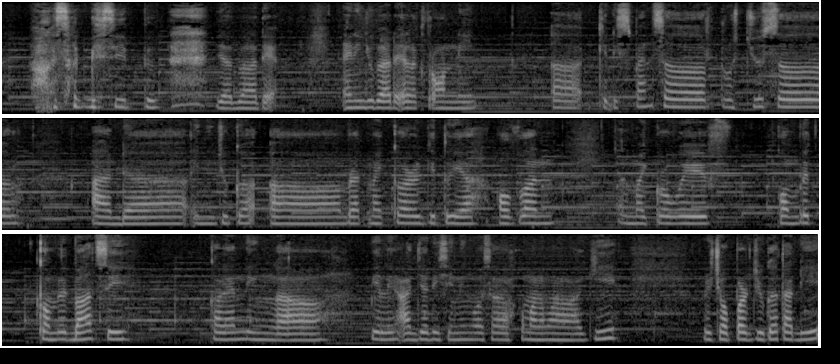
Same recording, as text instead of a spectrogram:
masak di situ. Jahat banget ya. Nah, ini juga ada elektronik uh, dispenser terus juicer ada ini juga uh, bread maker gitu ya oven dan microwave. Komplit komplit banget sih. Kalian tinggal pilih aja di sini nggak usah ke mana-mana lagi. Di chopper juga tadi.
